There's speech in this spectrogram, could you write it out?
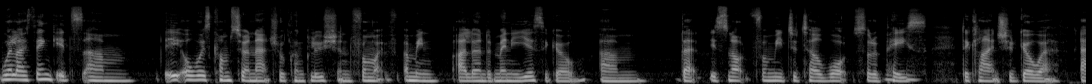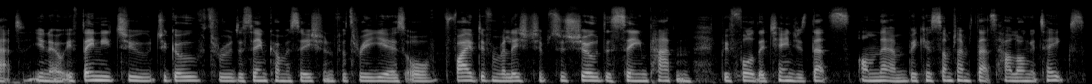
Well, I think it's um, it always comes to a natural conclusion. From I mean, I learned it many years ago um, that it's not for me to tell what sort of pace the client should go at, at. You know, if they need to to go through the same conversation for three years or five different relationships to show the same pattern before they changes, that's on them because sometimes that's how long it takes.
